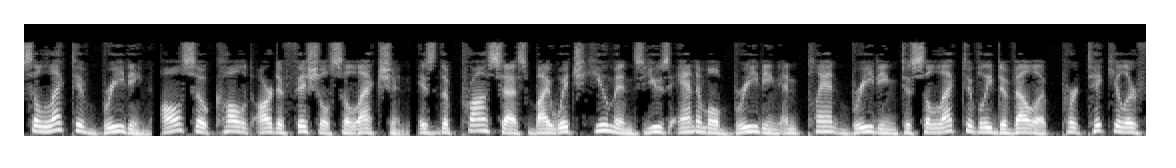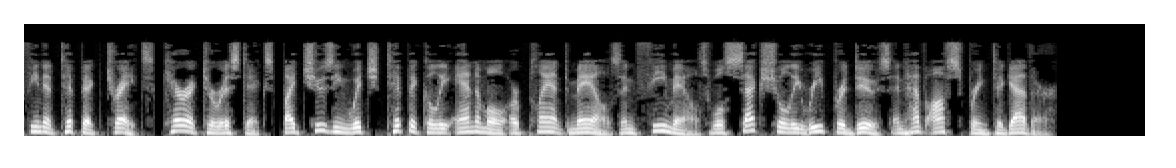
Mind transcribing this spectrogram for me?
Selective breeding also called artificial selection is the process by which humans use animal breeding and plant breeding to selectively develop particular phenotypic traits characteristics by choosing which typically animal or plant males and females will sexually reproduce and have offspring together.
